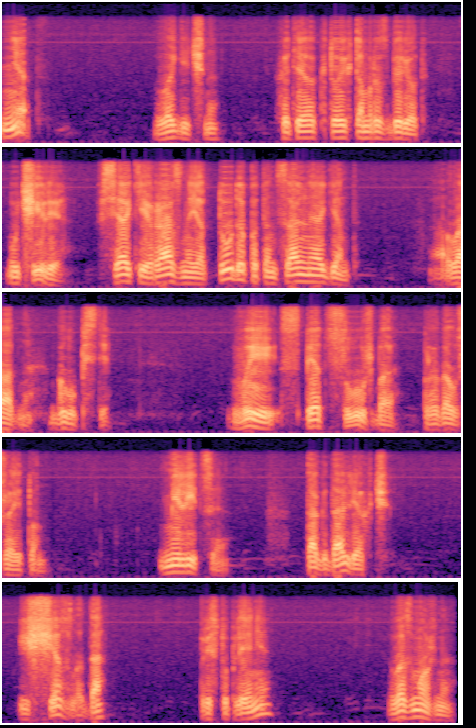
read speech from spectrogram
Нет. Логично. Хотя кто их там разберет? Учили. Всякий разный оттуда потенциальный агент. А, ладно, глупости. Вы спецслужба, продолжает он. Милиция. Тогда легче. Исчезла, да? Преступление? Возможно.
